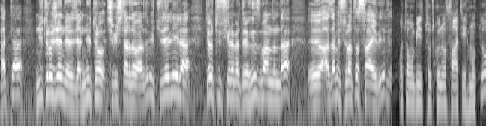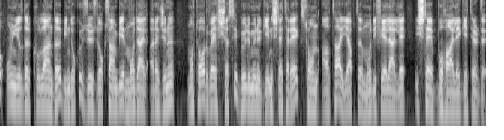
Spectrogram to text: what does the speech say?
hatta nitrojen deriz yani nitro çıkışları da vardır. 350 ile 400 kilometre hız bandında e, azami surata sahibidir. Otomobil tutkunu Fatih Mutlu 10 yıldır kullandığı 1991 model aracını motor ve şasi bölümünü genişleterek son 6 ay yaptığı modifiyelerle işte bu hale getirdi.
